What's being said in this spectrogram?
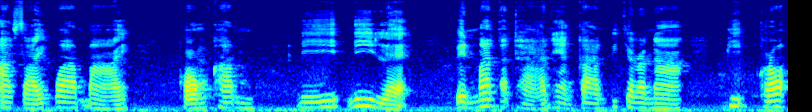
อาศัยความหมายของคำนี้นี่แหละ เป็นมาตรฐานแห่งการพิจารณาพิเคราะห์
